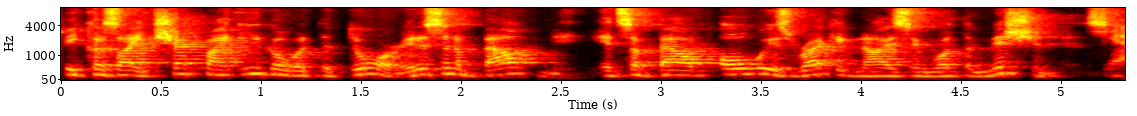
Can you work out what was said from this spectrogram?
because I check my ego at the door. It isn't about me, it's about always recognizing what the mission is Yeah.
